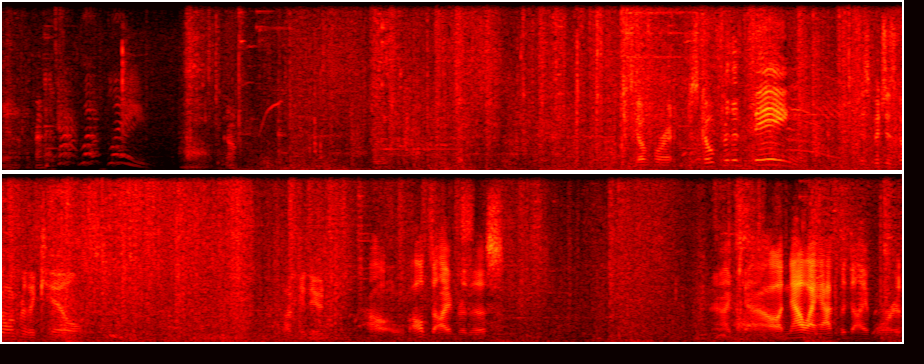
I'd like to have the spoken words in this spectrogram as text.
Yeah, okay. Lane. Just go for it. Just go for the thing! This bitch is going for the kill. It, dude. I'll, I'll die for this. I can't. Oh, uh, now I have to die for it.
